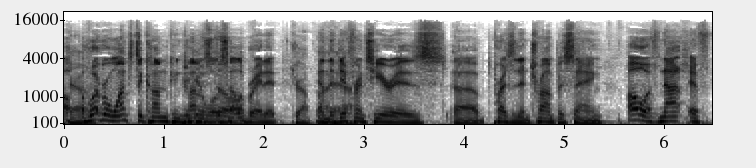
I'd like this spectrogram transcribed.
uh, Yeah. whoever wants to come can You come, can and we'll celebrate it." by, and the yeah. difference here is uh, President Trump is saying, "Oh, if not, if."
